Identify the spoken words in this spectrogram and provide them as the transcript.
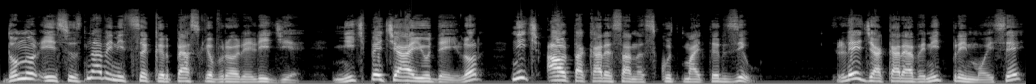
Domnul Isus n-a venit să cârpească vreo religie, nici pe cea a iudeilor, nici alta care s-a născut mai târziu. Legea care a venit prin Moise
